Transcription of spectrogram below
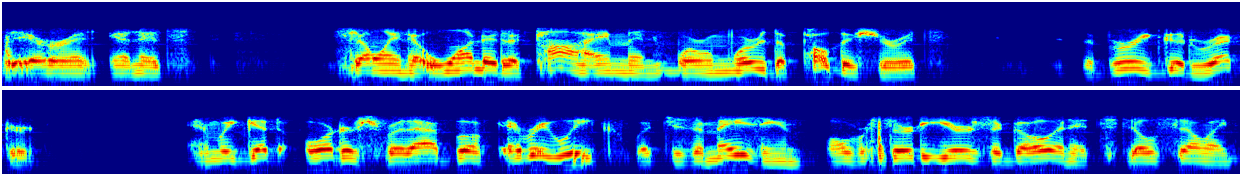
there, and, and it's selling it one at a time, and when we're the publisher, it's it's a very good record. And we get orders for that book every week, which is amazing. Over 30 years ago, and it's still selling.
